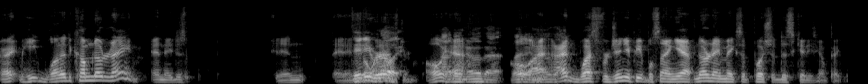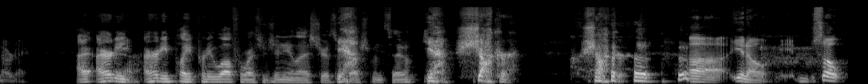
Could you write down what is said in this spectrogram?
All right, he wanted to come Notre Dame, and they just they didn't. They didn't Did he really? after. Oh I didn't know that. Oh, didn't I, know I had West Virginia people saying, "Yeah, if Notre Dame makes a push at this kid, he's going to pick Notre Dame." I, I heard he Yeah. I heard he played pretty well for West Virginia last year as a Yeah. freshman too. Yeah, shocker, shocker. uh, you know, so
